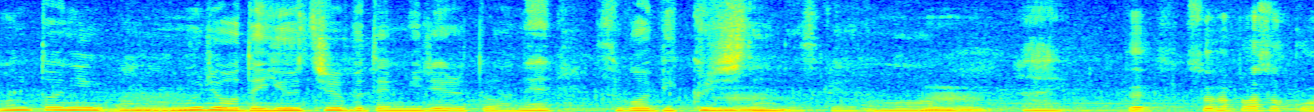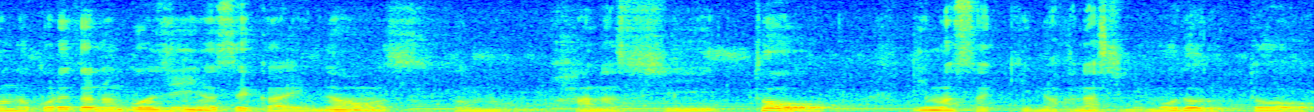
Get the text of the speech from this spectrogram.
本当にあの、無料で YouTube で見れるとはねすごいびっくりしたんですけれども、うん。はい。でそのパソコンのこれからの 5G の世界のその話と今さっきの話に戻ると、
